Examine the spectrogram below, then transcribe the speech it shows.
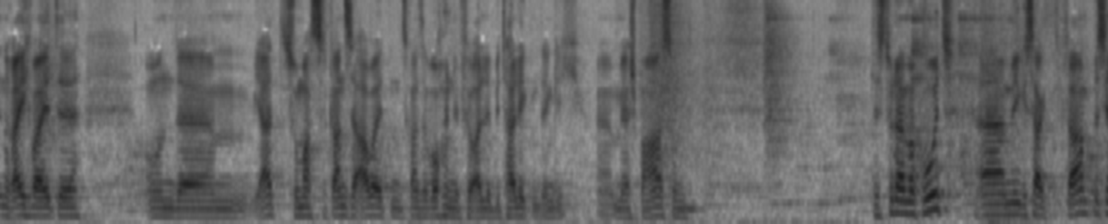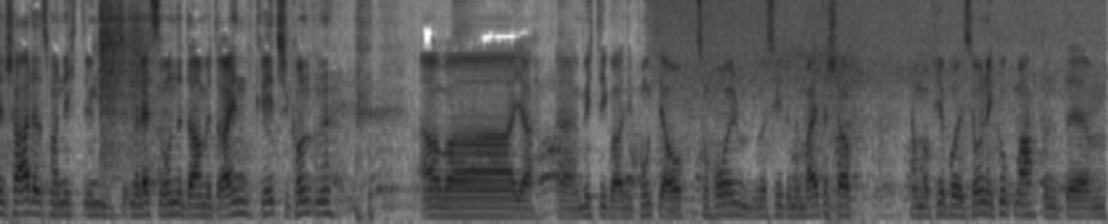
in Reichweite. Und ähm, ja, so macht das ganze Arbeiten, das ganze Wochenende für alle Beteiligten, denke ich, äh, mehr Spaß. Und das tut einfach gut. Ähm, wie gesagt, klar, ein bisschen schade, dass man nicht in der letzten Runde da mit reingrätschen konnten. Aber ja, äh, wichtig war die Punkte auch zu holen. Wie man sieht in der Meisterschaft haben wir vier Positionen gut gemacht und ähm,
